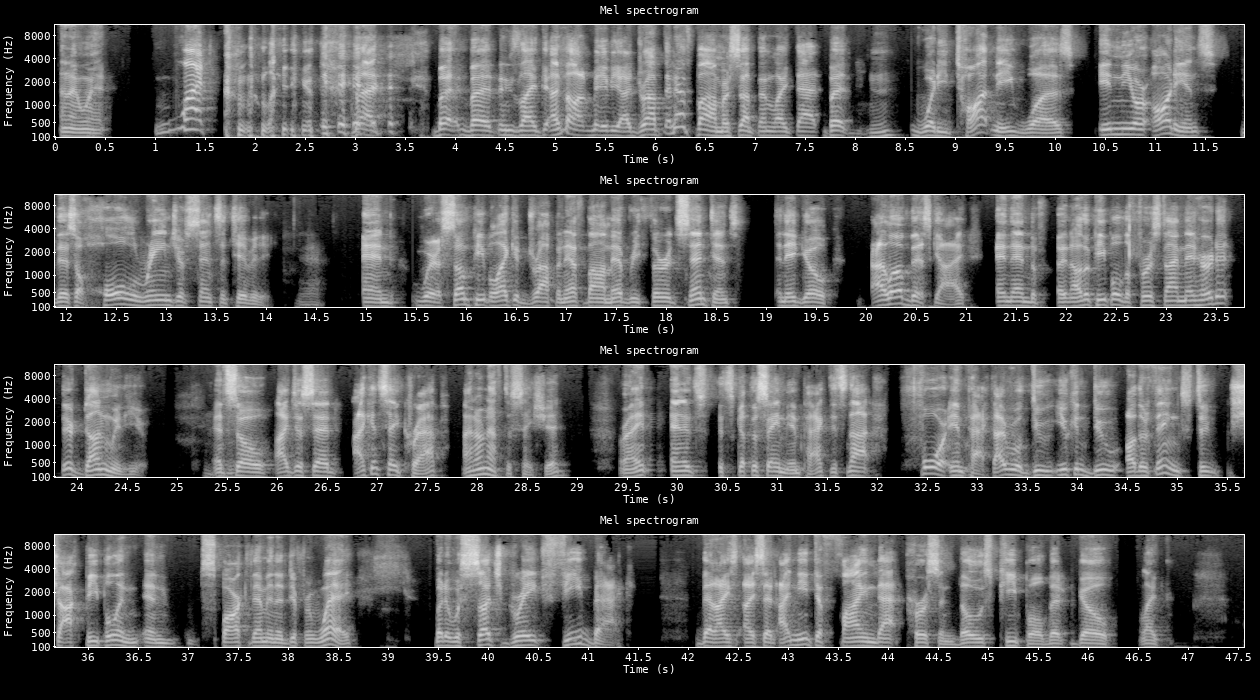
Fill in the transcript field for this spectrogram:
And I went, What? like, but, but, but he's like, I thought maybe I dropped an F bomb or something like that. But mm-hmm. what he taught me was in your audience, there's a whole range of sensitivity. Yeah. And where some people I could drop an F bomb every third sentence and they'd go, I love this guy. And then the, and other people, the first time they heard it, they're done with you. Mm-hmm. And so I just said, I can say crap. I don't have to say shit. Right. And it's it's got the same impact. It's not for impact. I will do you can do other things to shock people and, and spark them in a different way. But it was such great feedback that I, I said, I need to find that person, those people that go like,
